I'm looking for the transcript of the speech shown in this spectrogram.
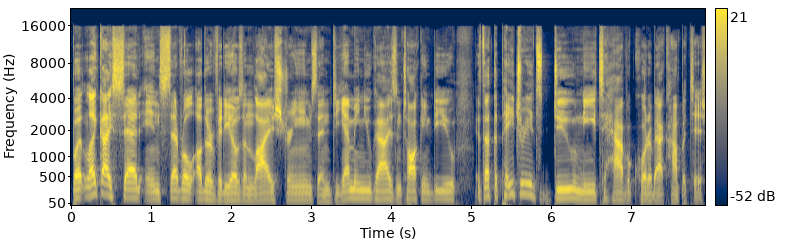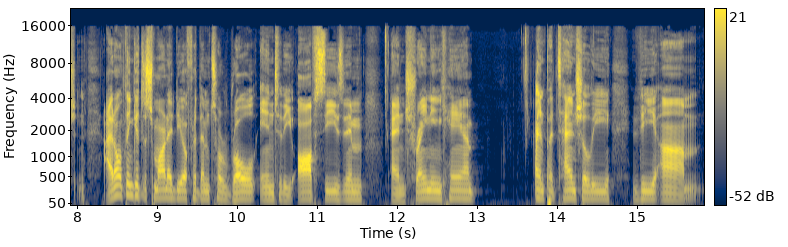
But like I said in several other videos and live streams and DMing you guys and talking to you, is that the Patriots do need to have a quarterback competition. I don't think it's a smart idea for them to roll into the offseason and training camp and potentially the um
